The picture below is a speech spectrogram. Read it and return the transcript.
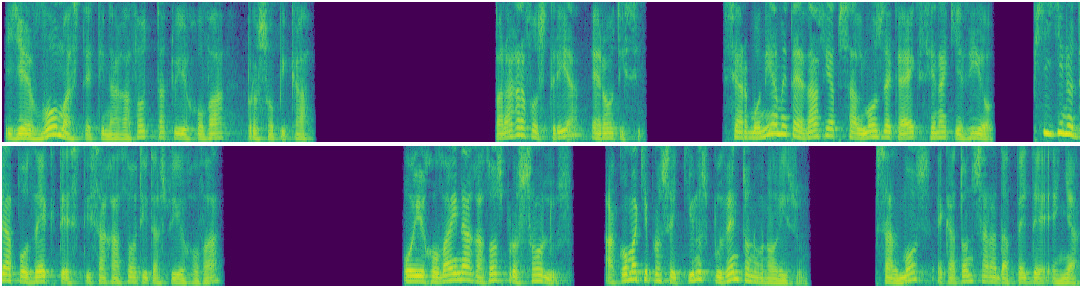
Γευόμαστε την αγαθότητα του Ιεχωβά προσωπικά. Παράγραφος 3. Ερώτηση. Σε αρμονία με τα εδάφια Ψαλμός 16, 1 και 2, ποιοι γίνονται αποδέκτες της αγαθότητας του Ιεχωβά; Ο Ιεχωβά είναι αγαθός προς όλους, ακόμα και προς εκείνους που δεν τον γνωρίζουν. Ψαλμός 145.9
